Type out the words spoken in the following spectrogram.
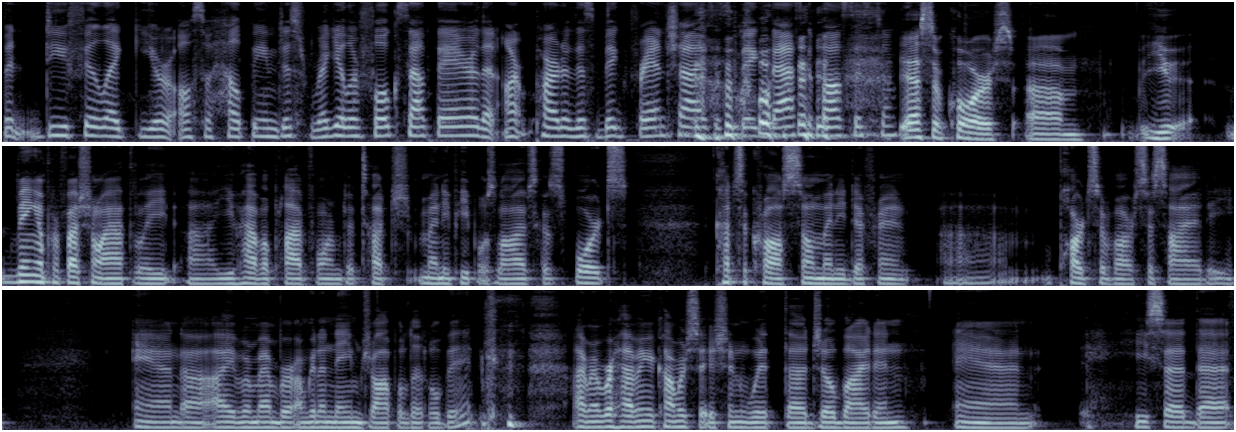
but do you feel like you're also helping just regular folks out there that aren't part of this big franchise, this big basketball system? Yes, of course. Um, you being a professional athlete, uh, you have a platform to touch many people's lives because sports cuts across so many different um, parts of our society. And uh, I remember, I'm going to name drop a little bit. I remember having a conversation with uh, Joe Biden, and he said that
